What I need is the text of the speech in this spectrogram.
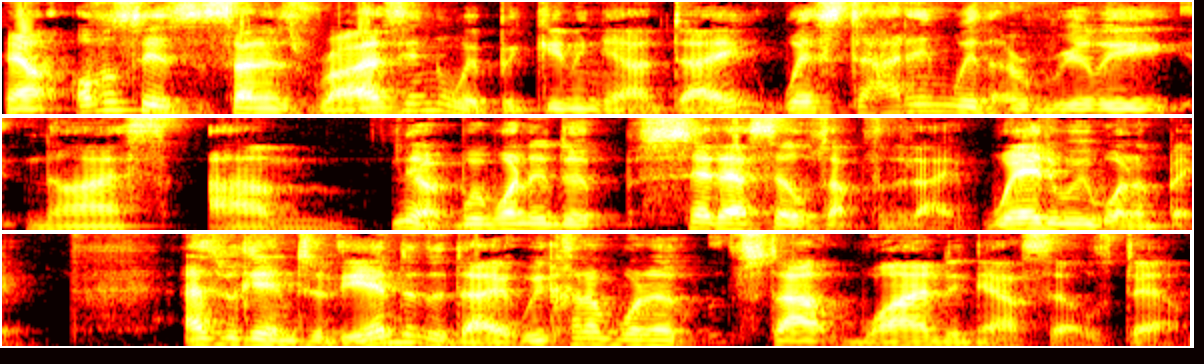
Now, obviously, as the sun is rising, we're beginning our day. We're starting with a really nice, um, you know, we're wanting to set ourselves up for the day. Where do we want to be? As we get into the end of the day, we kind of want to start winding ourselves down.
